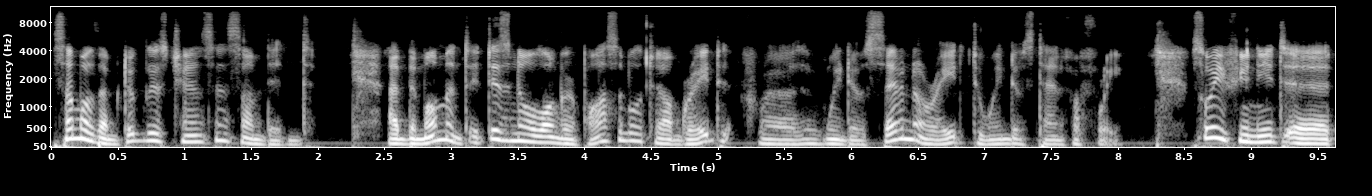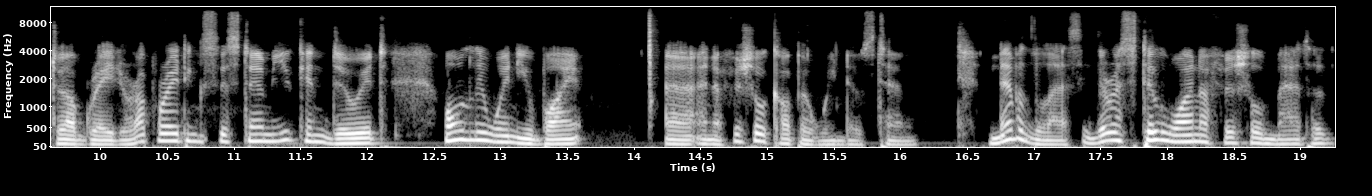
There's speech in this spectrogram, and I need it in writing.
Some of them took this chance and some didn't. At the moment, it is no longer possible to upgrade from Windows 7 or 8 to Windows 10 for free. So if you need uh, to upgrade your operating system, you can do it only when you buy uh, an official copy of Windows 10. Nevertheless, there is still one official method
